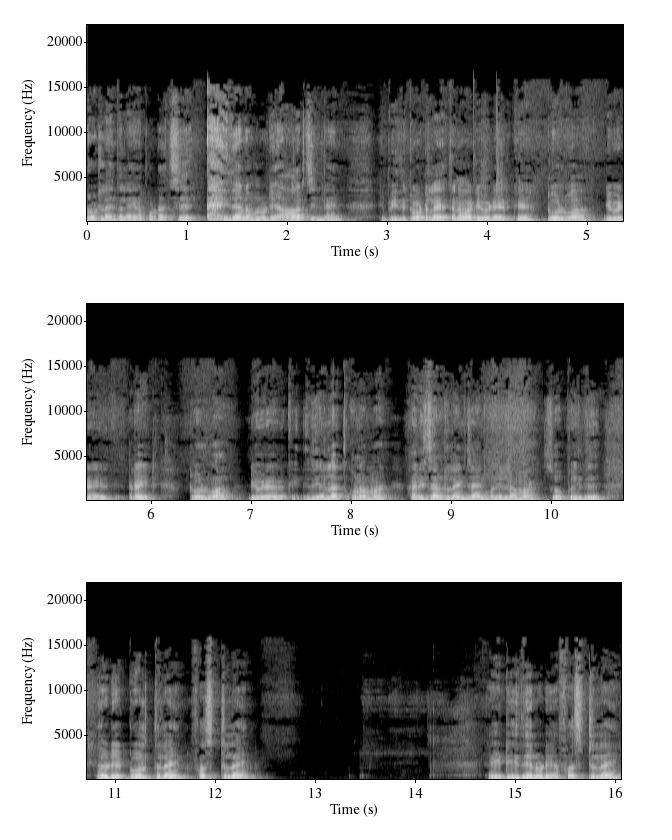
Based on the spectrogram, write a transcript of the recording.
டோட்டலாக இந்த லைனை போட்டாச்சு. இதான் நம்மளுடைய ஆர்ஜின் லைன் இப்போ இது டோட்டலாக எத்தனைவா டிவைட் ஆயிருக்கு? டுவெல்வா டிவைட் ஆயிருக்கு. ரைட் டுவெல்வா டிவைட் ஆயிருக்கு. இது எல்லாத்துக்கும் நம்ம ஹரிசாண்டல் லைன் ஜாயின் பண்ணிடலாமா? ஸோ இப்போ இது என்னுடைய twelfth line first line right இது என்னுடைய ஃபர்ஸ்ட் லைன்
